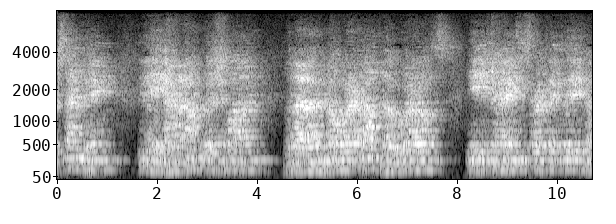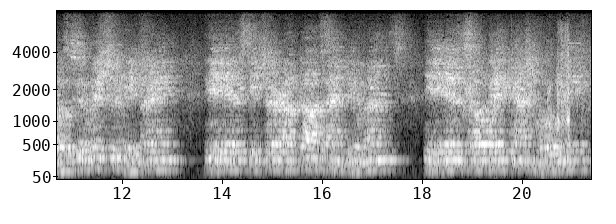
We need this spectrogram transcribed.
understanding, the accomplished one, the knower of the worlds. He trains perfectly those who wish to be trained. He is teacher of gods and humans. He is awake and holy.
